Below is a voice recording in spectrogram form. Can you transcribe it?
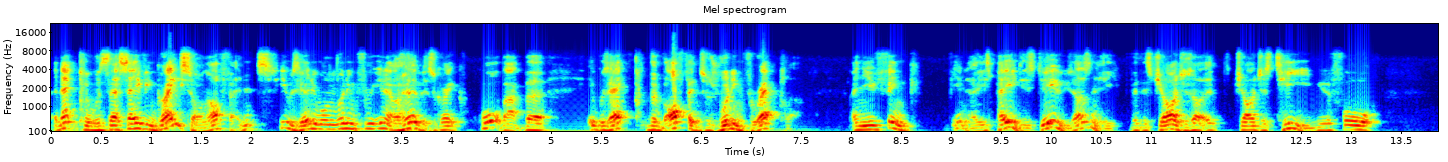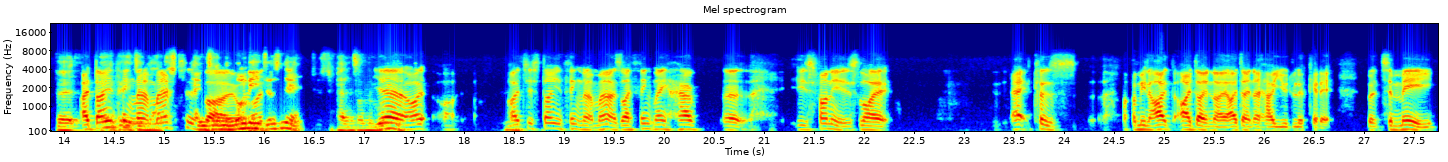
And Ekeler was their saving grace on offense. He was the only one running through. You know, Herbert's a great quarterback, but it was Ekeler, the offense was running for Ekeler, And you think, you know, he's paid his dues, hasn't he, with his Chargers uh, Chargers team? You'd have thought that. I don't think that matters. Depends though. on the money, I, doesn't it? Just depends on the yeah, money. Yeah, I, I just don't think that matters. I think they have. Uh, it's funny. It's like Ekeler's. I mean, I I don't know. I don't know how you'd look at it, but to me,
